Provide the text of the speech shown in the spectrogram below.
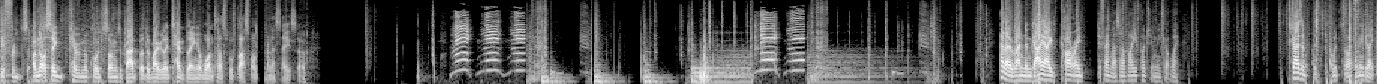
different. I'm not saying Kevin MacLeod songs are bad, but there might be like ten playing at once. That's what that's what I'm gonna say. So. Hello, random guy. I can't really defend myself. Why are you punching me? Go away. This guy's a good sword. Maybe like.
